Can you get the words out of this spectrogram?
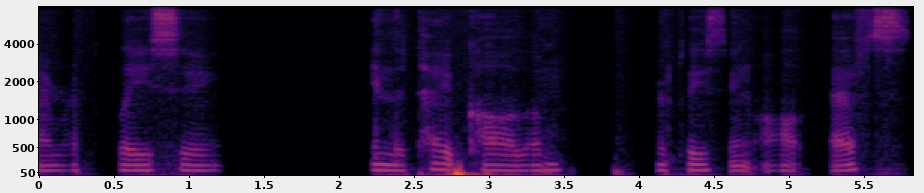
I'm replacing in the type column, replacing all F's.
